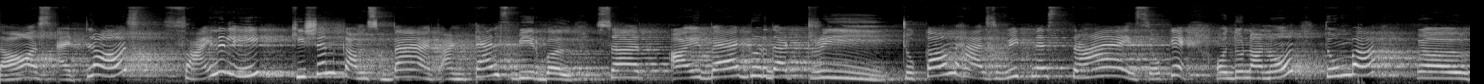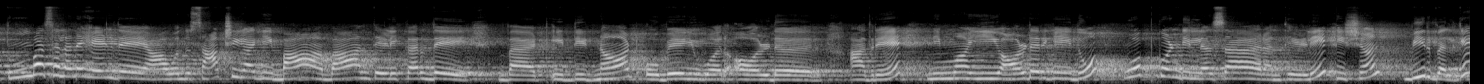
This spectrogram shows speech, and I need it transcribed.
Last at last finally Kishan comes back and tells Birbal sir I begged the tree to come has witness thrice okay ಒಂದು ನಾನು ತುಂಬ ತುಂಬ ಸಲನೇ ಹೇಳಿದೆ, ಆ ಒಂದು ಸಾಕ್ಷಿಗಾಗಿ ಬಾ ಬಾ ಅಂತೇಳಿ ಕರೆದೆ. But it did not obey your order ಆದರೆ ನಿಮ್ಮ ಈ ಆರ್ಡರ್ಗೆ ಇದು ಒಪ್ಕೊಂಡಿಲ್ಲ ಸರ್ ಅಂಥೇಳಿ ಕಿಶನ್ ಬೀರ್ಬಲ್ಗೆ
